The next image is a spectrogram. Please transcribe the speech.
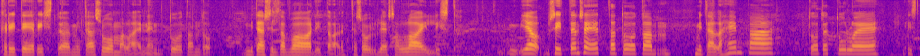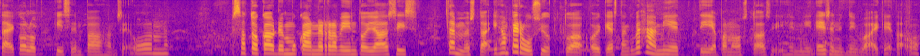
kriteeristöä, mitä suomalainen tuotanto, mitä siltä vaaditaan, että se on yleensä laillista. Ja sitten se, että tuota, mitä lähempää tuote tulee, niin sitä ekologisempaahan se on. Satokauden mukainen ravinto ja siis tämmöistä ihan perusjuttua oikeastaan, kun vähän miettii ja panostaa siihen, niin ei se nyt niin vaikeaa ole.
